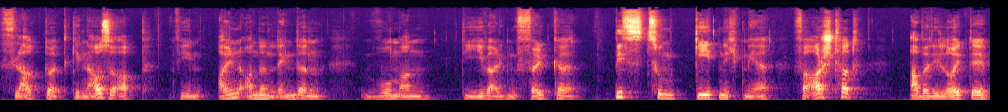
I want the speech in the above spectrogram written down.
flaut dort genauso ab wie in allen anderen Ländern, wo man die jeweiligen Völker bis zum geht nicht mehr verarscht hat, aber die Leute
